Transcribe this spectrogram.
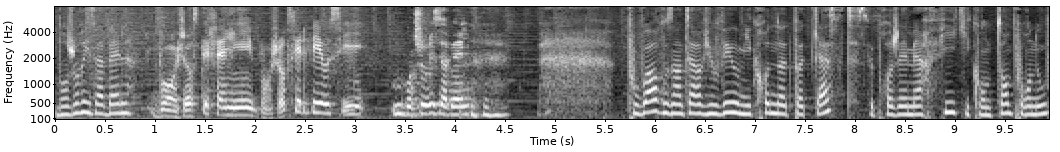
Bonjour Isabelle. Bonjour Stéphanie, bonjour Sylvie aussi. Bonjour Isabelle. Pouvoir vous interviewer au micro de notre podcast, ce projet Mère-Fille qui compte tant pour nous,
